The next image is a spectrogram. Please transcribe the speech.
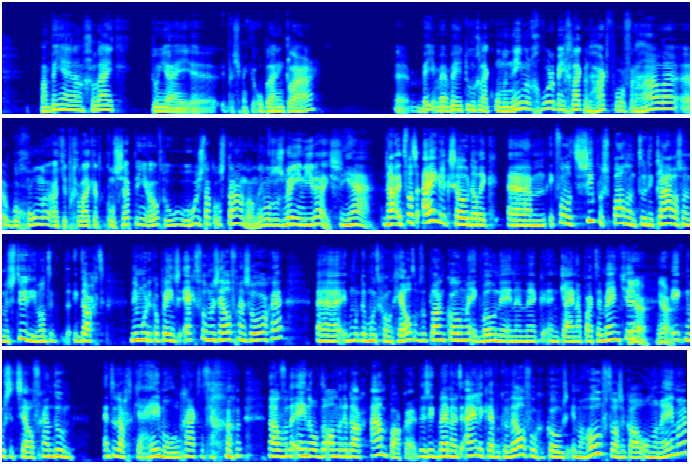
Maar ben jij dan gelijk, toen jij... was je met je opleiding klaar? Eh, ben, je, ben je toen gelijk ondernemer geworden? Ben je gelijk met hart voor verhalen eh, begonnen? Had je het gelijk het concept in je hoofd? Hoe, hoe is dat ontstaan dan? Neem ons eens mee in die reis. Ja, nou het was eigenlijk zo dat ik... ehm, ik vond het super spannend toen ik klaar was met mijn studie. Want ik, ik dacht, nu moet ik opeens echt voor mezelf gaan zorgen. Eh, ik moet, er moet gewoon geld op de plank komen. Ik woonde in een, een klein appartementje. Ja, ja. Ik moest het zelf gaan doen. En toen dacht ik, ja hemel, hoe ga ik dat nou, nou van de ene op de andere dag aanpakken? Dus ik ben uiteindelijk, heb ik er wel voor gekozen. In mijn hoofd was ik al ondernemer.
